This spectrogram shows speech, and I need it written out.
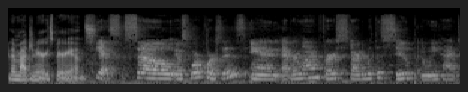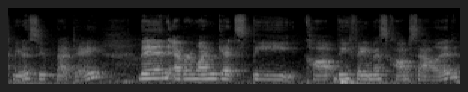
Imagineer experience. Yes, so it was four courses, and everyone first started with the soup, and we had tomato soup that day. Then everyone gets the Cobb, the famous Cobb salad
